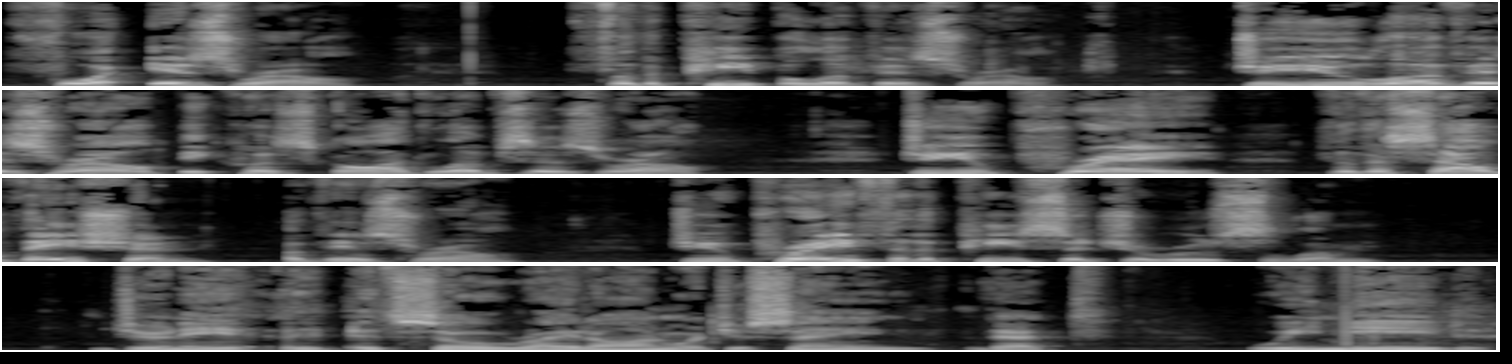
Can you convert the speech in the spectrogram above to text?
for Israel, for the people of Israel. Do you love Israel because God loves Israel? Do you pray for the salvation of Israel? Do you pray for the peace of Jerusalem? Junie, it's so right on what you're saying that we need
